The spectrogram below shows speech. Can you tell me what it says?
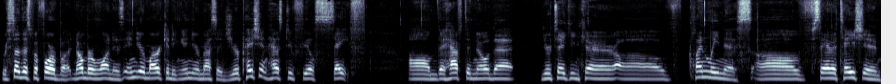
We've said this before, but number one is in your marketing, in your message, your patient has to feel safe. Um, they have to know that you're taking care of cleanliness, of sanitation,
